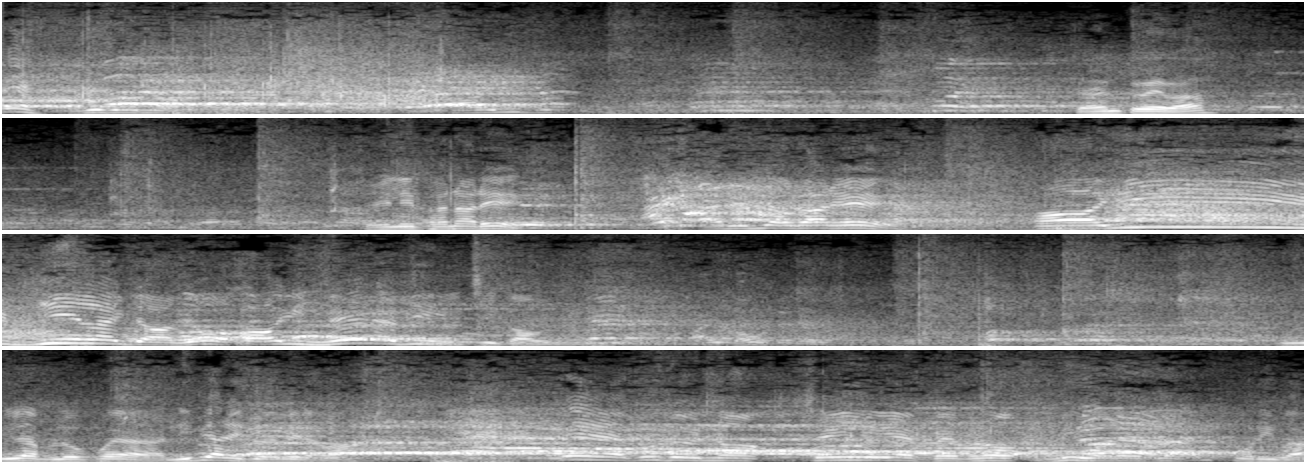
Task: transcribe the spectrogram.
ကဲဒီလိုမျိုးအာကြီးတန်တွဲပါချိန်လေးဖမ်းထားတယ်အာရီမြောက်ထားတယ်အာကြီးမြင်းလိုက်တာပြောအာကြီးနဲတဲ့အပြည့်ကိုကြည့်ကောင်းတယ်နော်လူကြီးကဘယ်လိုဖွဲရတာနီးပြတွေတွဲပေးတာပါ ရဲ့ဘယ်ဘရော့မိသွားတဲ့အတွက်ကိုဒီပါ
